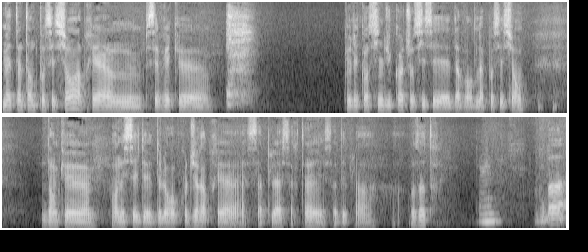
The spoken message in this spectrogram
mettre un temps de possession. Après, euh, c'est vrai que, que les consignes du coach aussi, c'est d'avoir de la possession. Donc, euh, on essaye de, le reproduire. Après, ça plaît à certains et ça déplaît aux autres. Bouba,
